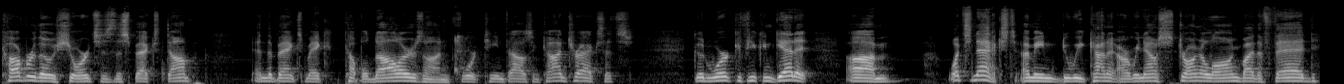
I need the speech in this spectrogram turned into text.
cover those shorts as the specs dump and the banks make a couple dollars on 14,000 contracts. That's good work if you can get it. Um, what's next? I mean, do we kind of are we now strung along by the Fed,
